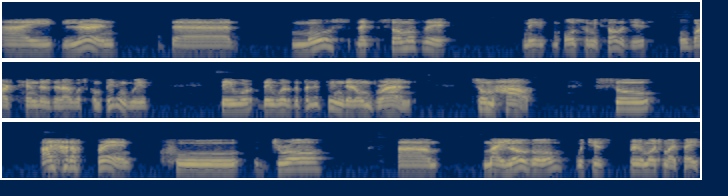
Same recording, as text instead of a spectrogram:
I learned that most like some of the also mixologists or bartenders that I was competing with, they were they were developing their own brand somehow. So I had a friend who draw um, my logo, which is pretty much my face.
